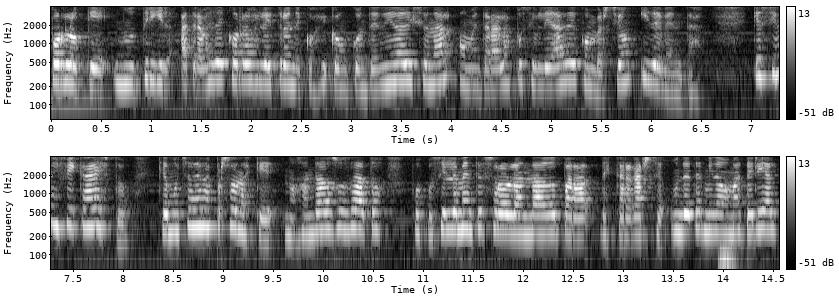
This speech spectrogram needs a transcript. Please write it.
por lo que nutrir a través de correos electrónicos y con contenido adicional aumentará las posibilidades de conversión y de venta. ¿Qué significa esto? Que muchas de las personas que nos han dado sus datos, pues posiblemente solo lo han dado para descargarse un determinado material,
